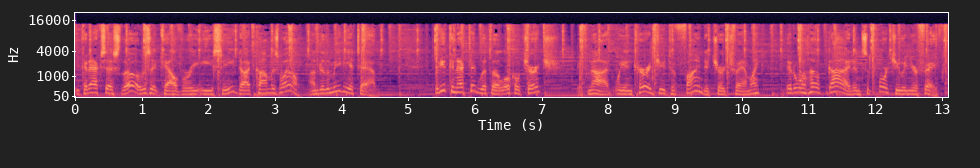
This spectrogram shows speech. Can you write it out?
You can access those at calvaryec.com as well, under the Media tab. Have you connected with a local church? If not, we encourage you to find a church family that will help guide and support you in your faith.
